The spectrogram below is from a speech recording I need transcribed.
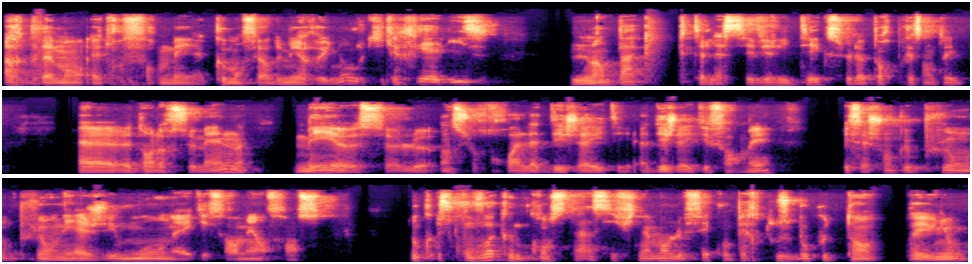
ardemment être formés à comment faire de meilleures réunions, donc ils réalisent l'impact, la sévérité que cela peut représenter euh, dans leur semaine, mais euh, seul un sur trois l'a déjà été, a déjà été formé. Et sachant que plus on, plus on est âgé, moins on a été formé en France. Donc, ce qu'on voit comme constat, c'est finalement le fait qu'on perd tous beaucoup de temps en réunion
